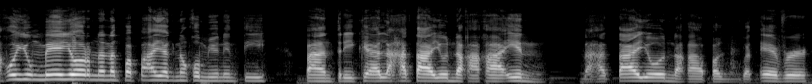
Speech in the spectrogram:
Ako yung mayor na nagpapayag ng community pantry kaya lahat tayo nakakain. Lahat tayo nakapag whatever,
